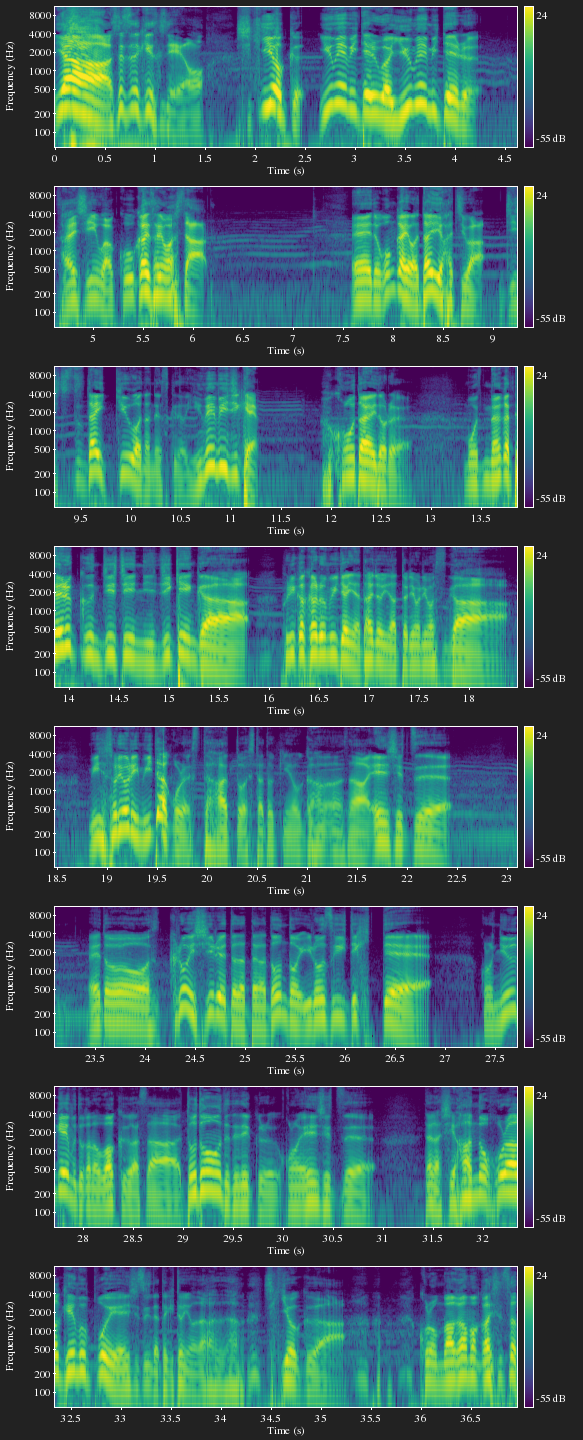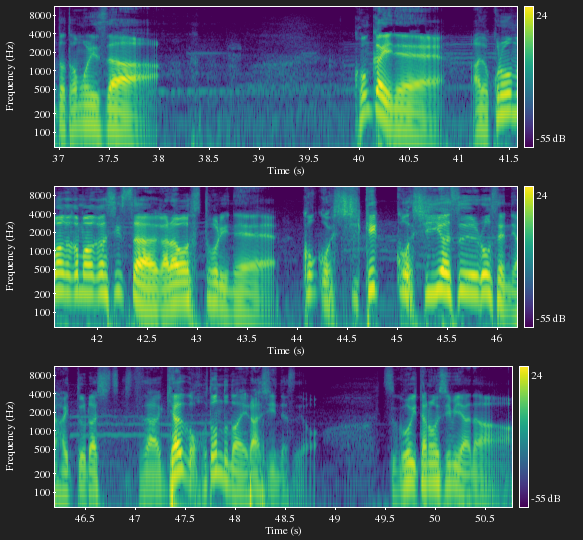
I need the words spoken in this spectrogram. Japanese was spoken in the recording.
いやー、説明聞くでよ。色欲、夢見てるわ、夢見てる。最新話公開されました。えーと、今回は第8話、実質第9話なんですけど、夢見事件。このタイトル。もうなんか、てるくん自身に事件が降りかかるみたいなタイトルになっておりますが、みそれより見たこれ、スタートした時のがさ、演出。えっ、ー、と、黒いシルエットだったがどんどん色づいてきて、このニューゲームとかの枠がさ、ドドーンって出てくるこの演出。だか市販のホラーゲームっぽい演出になってきたんよな、な色欲が。このまがまがしさとともにさ、今回ね、あの、このまがまがしさが表す通りね、ここし、結構シリアス路線に入っとるらしくてさ、ギャグほとんどないらしいんですよ。すごい楽しみやな。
